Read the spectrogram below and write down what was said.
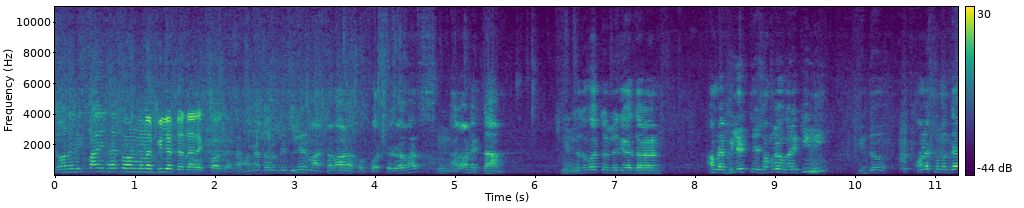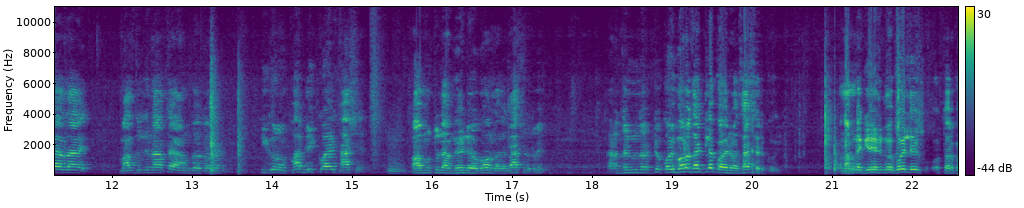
যখন এদিক পানি থাকে তখন মনে হয় বিলেরটা ডাইরেক্ট পাওয়া যায় না? অনেক ধরনের যে বিলের মাছটা পাওয়া খুব কষ্টের ব্যাপার। আর অনেক দাম। কিন্তু তো কত লেগে ধরেন আমরা থেকে সংগ্রহ করে কিনি কিন্তু অনেক সময় দেখা যায় মাছ যদি না থাকে আমরা ধরেন কি করব ফাব্রিক কয়েক আসে। হুম। পাও মতো নাম রেডি কম লাগে চাষের ওই কারণ ধরুন ধর কই বড় থাকলে কই রো চাষের কই? আমরা গিয়ে কই কইলে তর্ক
